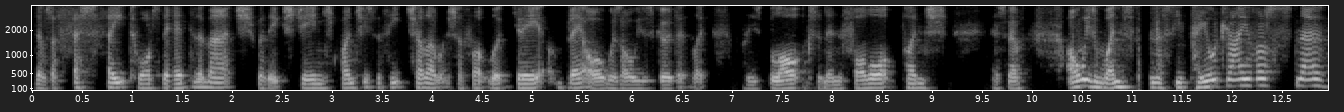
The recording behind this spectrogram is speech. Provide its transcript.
There was a fist fight towards the end of the match where they exchanged punches with each other, which I thought looked great. Bret was always good at like these blocks and then follow up punch as well. I always wince when I see pile drivers now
